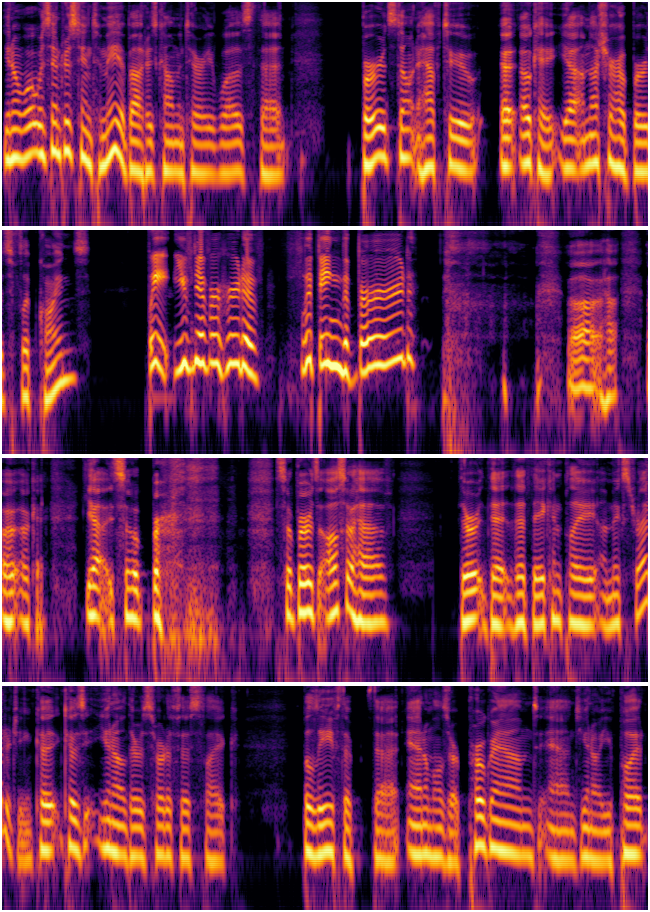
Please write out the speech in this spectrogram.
You know, what was interesting to me about his commentary was that birds don't have to. Uh, okay, yeah, I'm not sure how birds flip coins. Wait, you've never heard of flipping the bird? Uh, oh, okay, yeah. So, bir- so birds also have their that that they can play a mixed strategy because you know there's sort of this like belief that that animals are programmed, and you know, you put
